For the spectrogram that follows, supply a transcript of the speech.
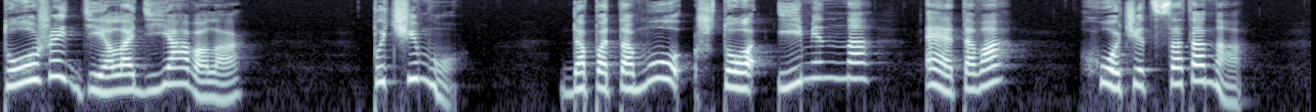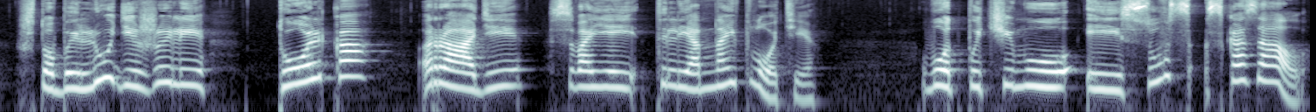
тоже дело дьявола. Почему? Да потому, что именно этого хочет сатана, чтобы люди жили только ради своей тленной плоти. Вот почему Иисус сказал,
